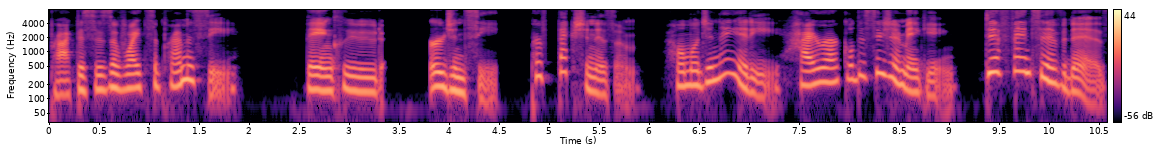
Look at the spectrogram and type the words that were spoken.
practices of white supremacy. They include urgency, perfectionism, homogeneity, hierarchical decision making, defensiveness,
